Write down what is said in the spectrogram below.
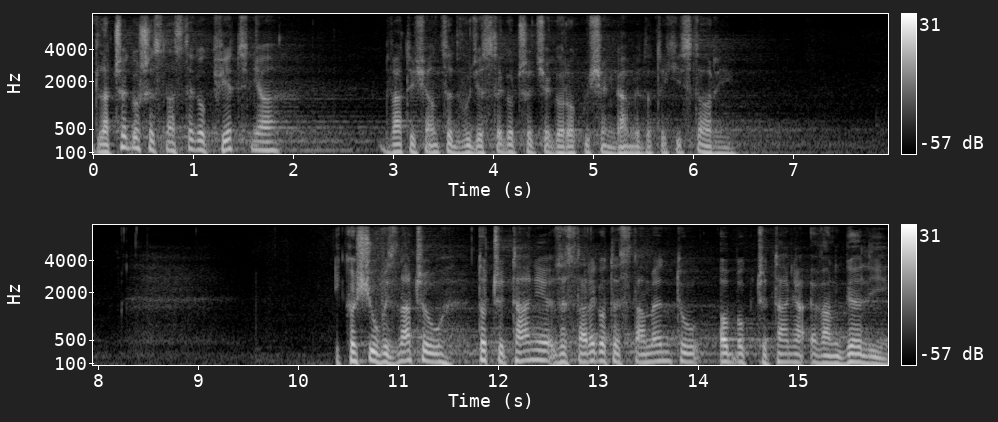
Dlaczego 16 kwietnia 2023 roku sięgamy do tej historii? I Kościół wyznaczył to czytanie ze Starego Testamentu obok czytania Ewangelii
